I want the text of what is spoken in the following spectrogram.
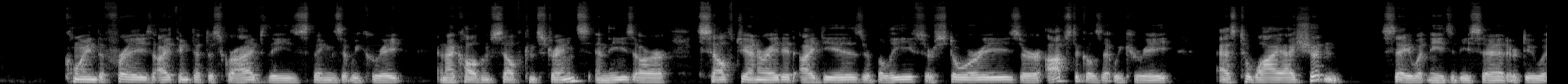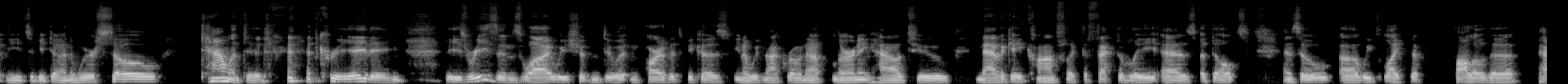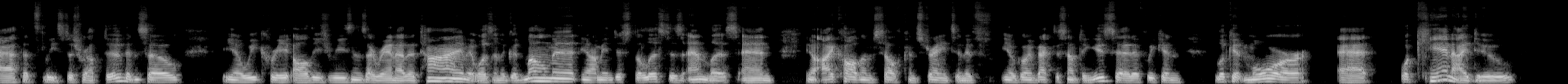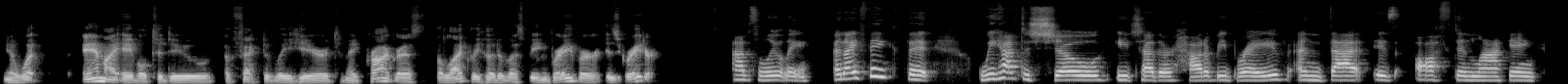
coined a phrase I think that describes these things that we create and I call them self constraints. And these are self generated ideas or beliefs or stories or obstacles that we create as to why I shouldn't say what needs to be said or do what needs to be done. And we're so talented at creating these reasons why we shouldn't do it and part of it's because you know we've not grown up learning how to navigate conflict effectively as adults and so uh, we like to follow the path that's least disruptive and so you know, we create all these reasons. I ran out of time. It wasn't a good moment. You know, I mean, just the list is endless. And, you know, I call them self constraints. And if, you know, going back to something you said, if we can look at more at what can I do, you know, what am I able to do effectively here to make progress, the likelihood of us being braver is greater. Absolutely. And I think that we have to show each other how to be brave. And that is often lacking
